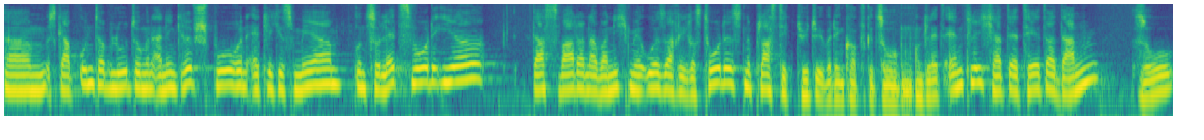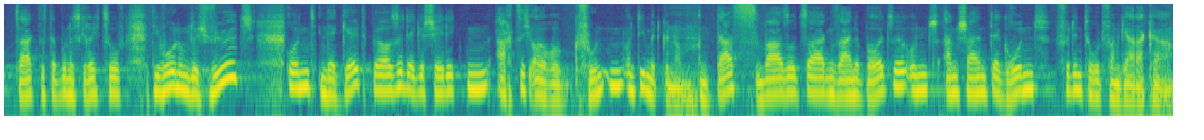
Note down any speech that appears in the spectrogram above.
Ähm, es gab Unterblutungen an den Griffspuren, etliches mehr. Und zuletzt wurde ihr Das war dann aber nicht mehr Ursache ihres Todes, eine Plastiktüte über den Kopf gezogen. Und letztendlich hat der Täter dann so sagt es der Bundesgerichtshof, die Wohnung durchwühlt und in der Geldbörse der Geschädigten 80 Euro gefunden und die mitgenommen. Und das war sozusagen seine Beute und anscheinend der Grund für den Tod von Gerda K.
